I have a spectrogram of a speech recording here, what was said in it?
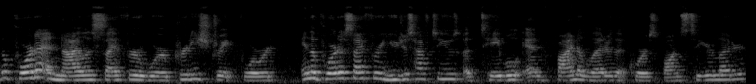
The Porta and Nihilist cipher were pretty straightforward. In the Porta cipher, you just have to use a table and find a letter that corresponds to your letter.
